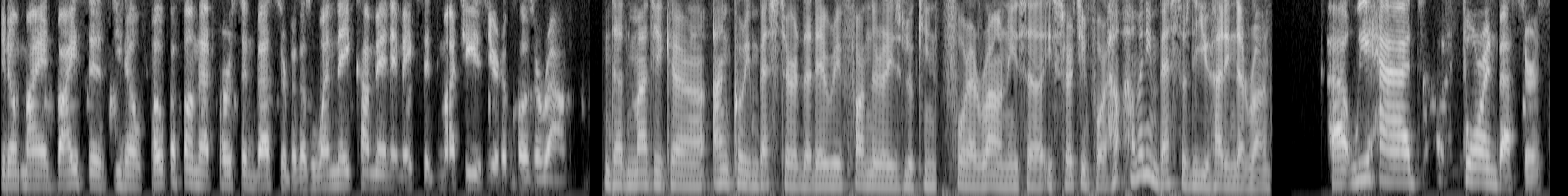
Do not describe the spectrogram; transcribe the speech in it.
you know, my advice is, you know, focus on that first investor because when they come in, it makes it much easier to close a round that magic uh, anchor investor that every founder is looking for a round is, uh, is searching for. How, how many investors did you had in that round? Uh, we had four investors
